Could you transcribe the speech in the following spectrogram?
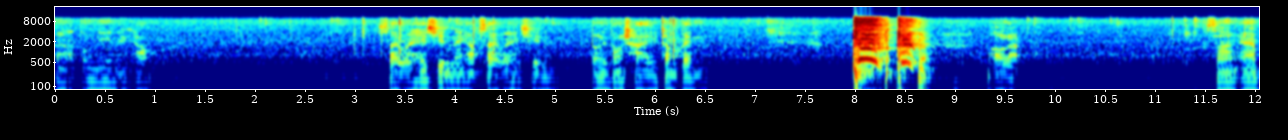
อ่าตรงนี้นะครับ ใส่ไว้ให้ชินนะครับ ใส่ไว้ให้ชิน ตรงนี้ต้องใช้จำเป็น เอาละสร้างแอป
